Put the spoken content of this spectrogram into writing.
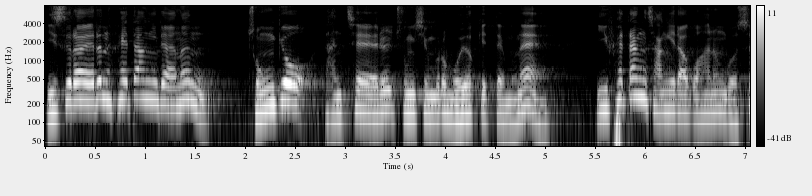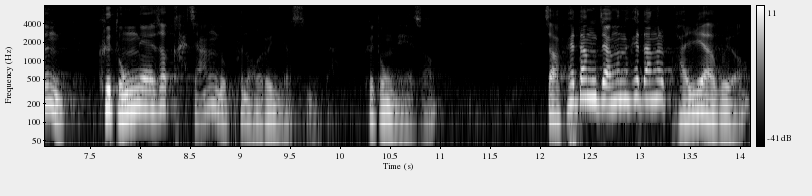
이스라엘은 회당이라는 종교 단체를 중심으로 모였기 때문에 이 회당장이라고 하는 것은 그 동네에서 가장 높은 어른이었습니다. 그 동네에서. 자, 회당장은 회당을 관리하고요.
